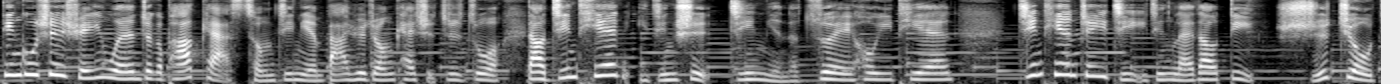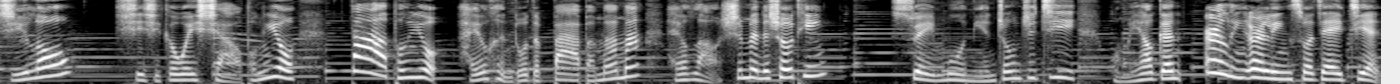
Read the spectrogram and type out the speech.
听故事学英文这个 podcast 从今年八月中开始制作，到今天已经是今年的最后一天。今天这一集已经来到第十九集喽。谢谢各位小朋友、大朋友，还有很多的爸爸妈妈，还有老师们的收听。岁末年终之际，我们要跟二零二零说再见，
